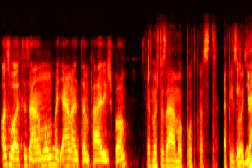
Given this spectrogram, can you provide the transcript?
Az volt az álmom, hogy elmentem Párizsba, ez most az Álmok Podcast epizódja.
